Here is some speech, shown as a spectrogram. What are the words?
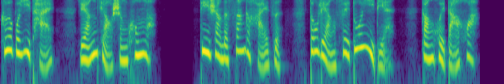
胳膊一抬，两脚升空了。地上的三个孩子。都两岁多一点，刚会答话。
